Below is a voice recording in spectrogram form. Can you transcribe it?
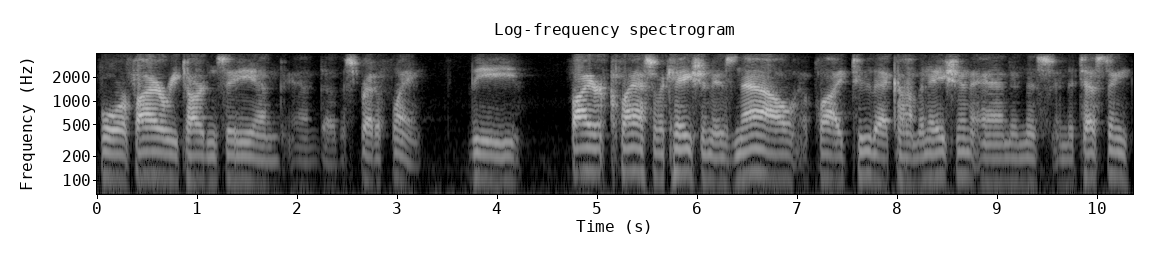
for fire retardancy and, and uh, the spread of flame. The fire classification is now applied to that combination, and in this in the testing,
